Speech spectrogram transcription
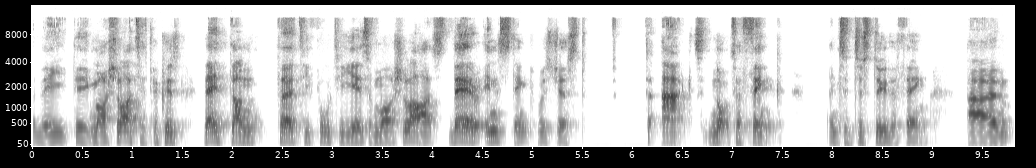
the, the martial artist because they'd done 30, 40 years of martial arts. Their instinct was just to act, not to think and to just do the thing. Um,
